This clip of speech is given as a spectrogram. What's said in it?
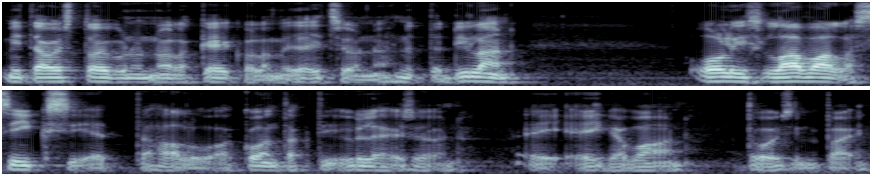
mitä olisi toivonut noilla keikoilla, mitä itse olen nähnyt, että Dylan olisi lavalla siksi, että haluaa kontakti yleisöön, eikä vaan toisinpäin.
